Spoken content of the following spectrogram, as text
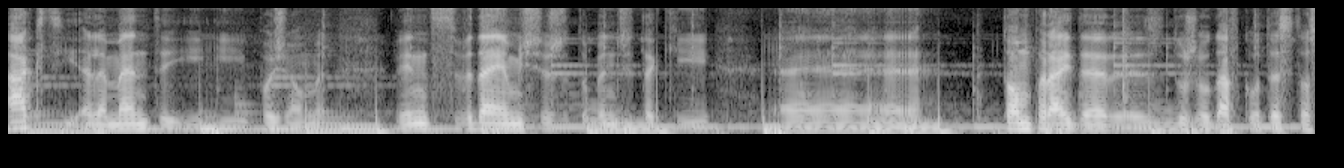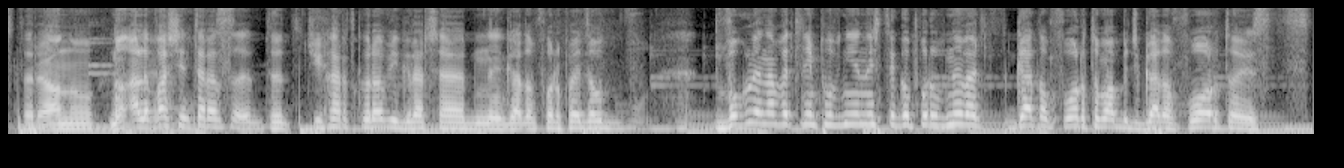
akcji, elementy i, i poziomy. Więc wydaje mi się, że to będzie taki e, Tomb Raider z dużą dawką testosteronu. No ale właśnie teraz e, ci hardkorowi gracze God of War powiedzą w, ogóle nawet nie powinieneś tego porównywać. God of War to ma być God of War, to jest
